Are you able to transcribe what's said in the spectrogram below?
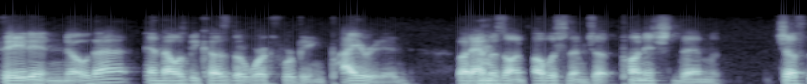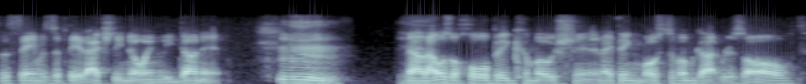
they didn't know that, and that was because their works were being pirated. But Hmm. Amazon published them, ju- punished them just the same as if they had actually knowingly done it. Hmm. Now that was a whole big commotion, and I think most of them got resolved.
